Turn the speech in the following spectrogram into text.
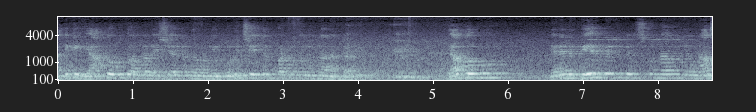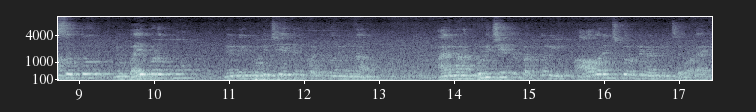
అందుకే యాకోబుతో అన్న విషయాలు నీ కుడి చేతిని పట్టుకొని ఉన్నానంటాడు. యాకోబు నేను పేరు పెట్టి పిలుచుకున్నాను నువ్వు నా సొత్తు నువ్వు భయపడకు. నేను నీ కుడి చేతిని పట్టుకొని ఉన్నాను. ఆయన మన కుడి చేతిని పట్టుకొని ఆవరించుకొని నడిపించేవాడు ఆయన.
